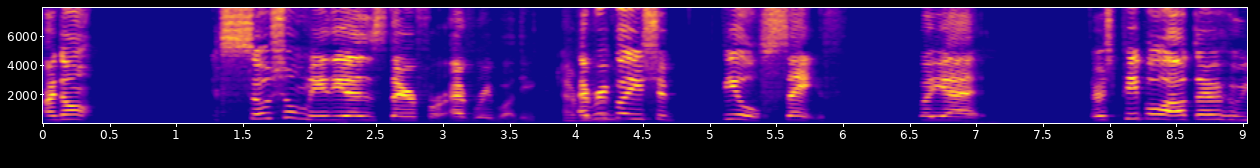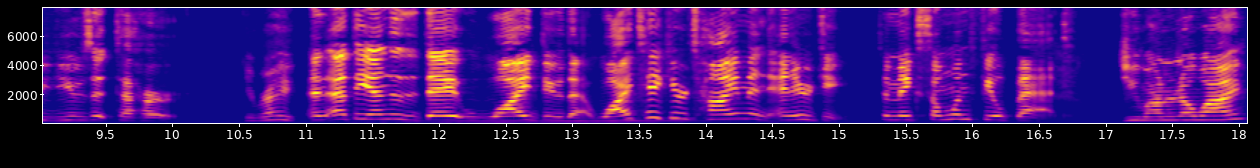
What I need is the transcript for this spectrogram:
I don't. Social media is there for everybody. Everybody. everybody should feel safe, but yet there's people out there who use it to hurt. You're right. And at the end of the day, why do that? Why take your time and energy to make someone feel bad? Do you want to know why?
